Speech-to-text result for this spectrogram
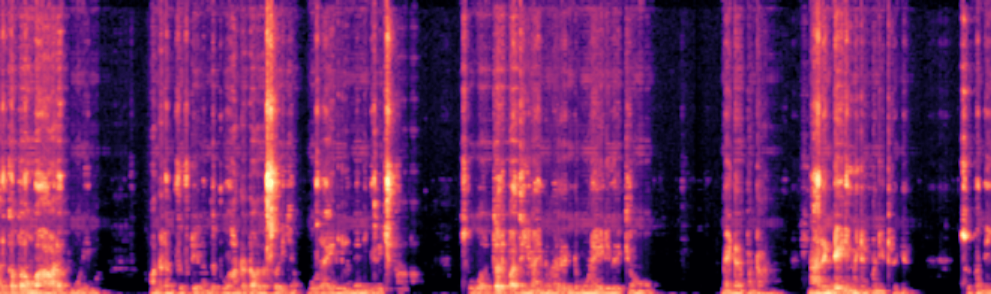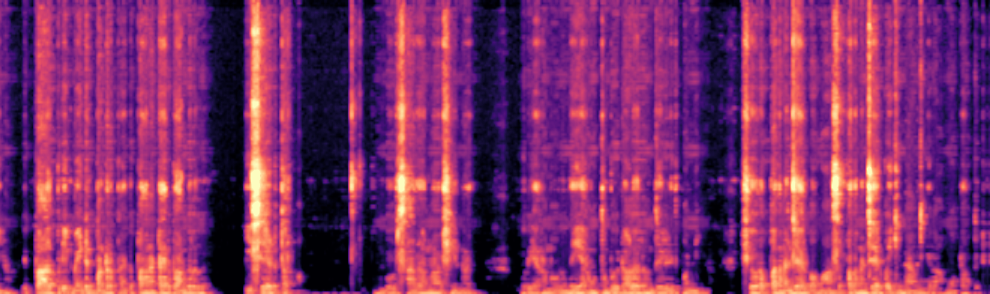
அதுக்கப்புறம் உங்கள் ஹார்ட் ஒர்க் மூலியமாக ஹண்ட்ரட் அண்ட் ஃபிஃப்டிலேருந்து டூ ஹண்ட்ரட் டாலர்ஸ் வரைக்கும் ஒரு ஐடியிலேருந்தே நீங்கள் ரீச் பண்ணலாம். ஸோ ஒருத்தர் பார்த்தீங்கன்னா இந்த மாதிரி ரெண்டு மூணு ஐடி வரைக்கும் மெயின்டைன் பண்ணுறாங்க நான் ரெண்டு ஐடி மெயின்டைன் பண்ணிகிட்டு இருக்கேன். ஸோ பார்த்தீங்கன்னா இப்போ அப்படி மெயின்டைன் பண்ணுறப்ப இந்த பதினெட்டாயிரம் ரூபாங்கிறது ஈஸியாக எடுத்துடலாம். ரொம்ப ஒரு சாதாரண விஷயம் தான் ஒரு இரநூறுலேருந்து இரநூத்தம்பது டாலர் வந்து இது பண்ணிங்கன்னா ஷியூராக பதினஞ்சாயிரம் ரூபாய் மாதம் பதினஞ்சாயிரம் ரூபாய்க்கு மேலேங்கிற அமௌண்ட்டை வந்துட்டு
